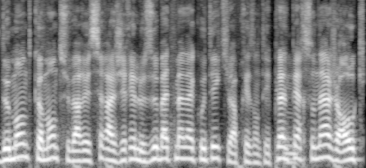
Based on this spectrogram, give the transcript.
demande comment tu vas réussir à gérer le The Batman à côté qui va présenter plein de mm. personnages. Alors, ok,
